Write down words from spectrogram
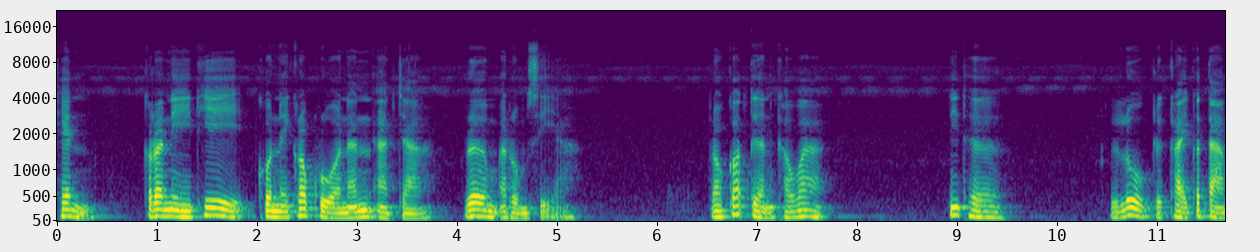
เช่น กรณีที่คนในครอบครัวนั้นอาจจะเริ่มอารมณ์เสีย เราก็เตือนเขาว่า นี่เธอ หรือลูกหรือใครก็ตาม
